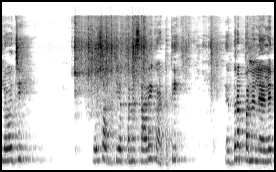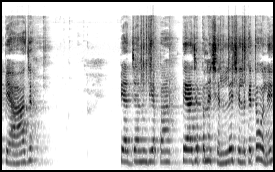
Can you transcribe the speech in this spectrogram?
ਲਓ ਜੀ, ਇਹ ਸਬਜ਼ੀ ਆਪਾਂ ਨੇ ਸਾਰੀ ਕੱਟਤੀ। ਇੱਧਰ ਆਪਾਂ ਨੇ ਲੈ ਲਏ ਪਿਆਜ਼। ਪਿਆਜ਼ਾਂ ਨੂੰ ਵੀ ਆਪਾਂ, ਪਿਆਜ਼ ਆਪਾਂ ਨੇ ਛਿੱਲੇ, ਛਿੱਲ ਕੇ ਧੋ ਲਏ।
